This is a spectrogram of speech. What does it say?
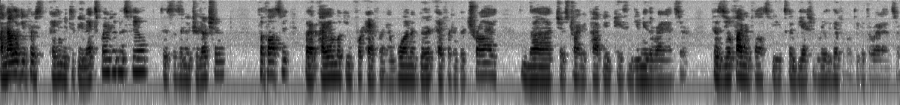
I'm not looking for anybody to be an expert in this field. This is an introduction to philosophy, but I am looking for effort. I want a good effort, a good try, not just trying to copy and paste and give me the right answer. Because you'll find in philosophy it's going to be actually really difficult to get the right answer.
